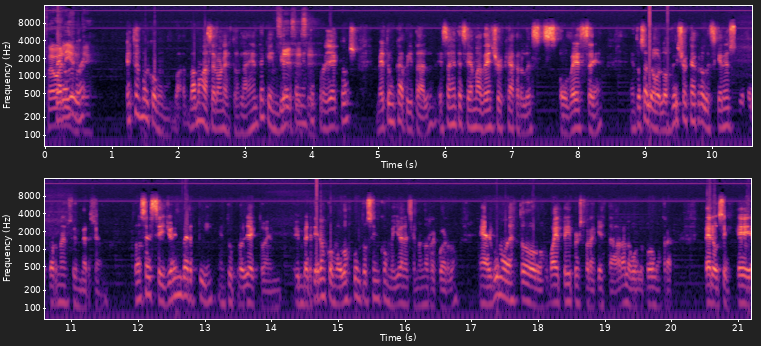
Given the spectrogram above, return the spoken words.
Fue Pero valiente. Digo, esto es muy común. Vamos a ser honestos. La gente que invierte sí, sí, en estos proyectos mete un capital. Esa gente se llama Venture Capitalists o VC entonces los, los venture capitalists quieren su retorno en su inversión. Entonces, si yo invertí en tu proyecto, en, invirtieron como 2.5 millones, si mal no recuerdo, en alguno de estos white papers por aquí está, ahora lo, lo puedo mostrar. Pero sí, eh,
